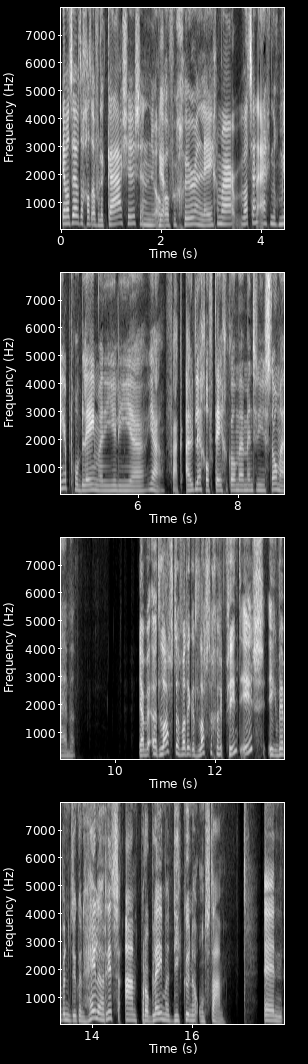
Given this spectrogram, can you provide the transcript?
Ja, want we hebben het al gehad over lekkages en nu ook Ja. over geur en legen. Maar wat zijn eigenlijk nog meer problemen die jullie eh, ja, vaak uitleggen of tegenkomen bij mensen die een stoma hebben? Ja, het lastige, wat ik het lastige vind is, ik, we hebben natuurlijk een hele rits aan problemen die kunnen ontstaan. En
